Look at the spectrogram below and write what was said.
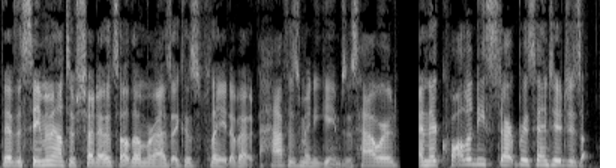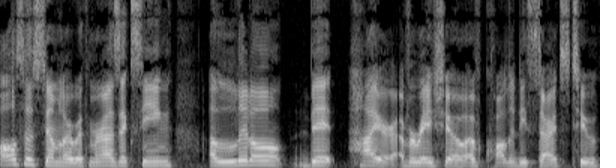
They have the same amount of shutouts, although Mrazek has played about half as many games as Howard. And their quality start percentage is also similar, with Mrazek seeing a little bit higher of a ratio of quality starts to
